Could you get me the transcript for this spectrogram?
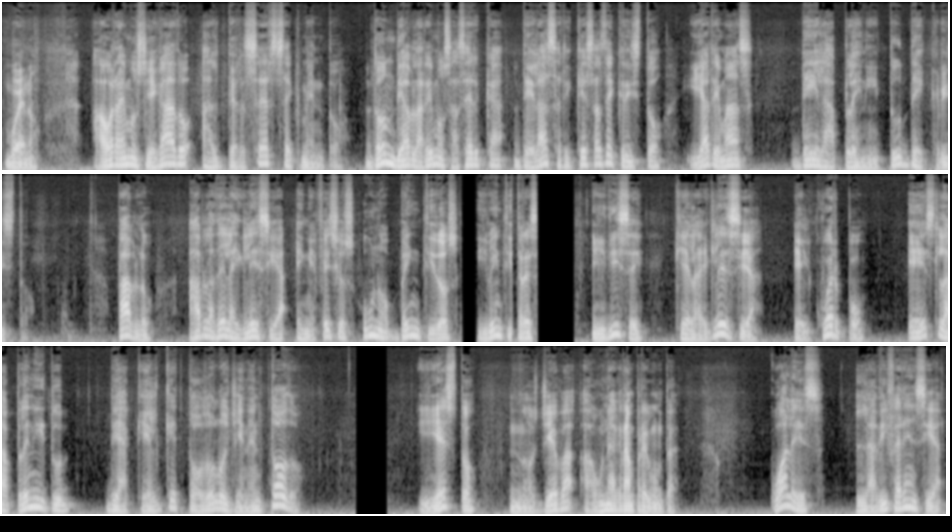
Bueno, ahora hemos llegado al tercer segmento, donde hablaremos acerca de las riquezas de Cristo y además de la plenitud de Cristo. Pablo habla de la iglesia en Efesios 1, 22 y 23 y dice que la iglesia, el cuerpo, es la plenitud de aquel que todo lo llena en todo. Y esto nos lleva a una gran pregunta. ¿Cuál es la diferencia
